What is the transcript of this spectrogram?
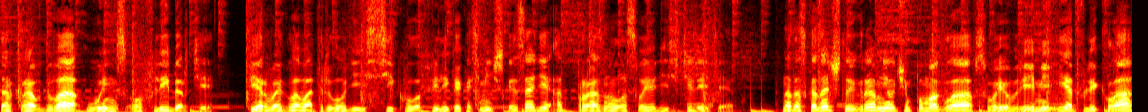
StarCraft 2 Wings of Liberty Первая глава трилогии сиквелов «Великая космическая сади» отпраздновала свое десятилетие. Надо сказать, что игра мне очень помогла в свое время и отвлекла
